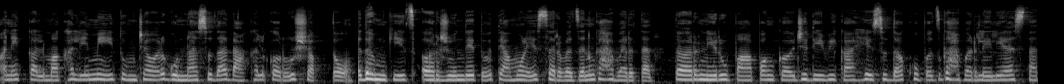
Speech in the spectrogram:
अनेक कलमाखाली मी तुमच्यावर गुन्हासुद्धा दाखल करू शकतो. धमकीच अर्जुन देतो त्यामुळे सर्वजण घाबरतात. तर निरुपा पंकज देविका हे सुद्धा खूपच घाबरलेले असतात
